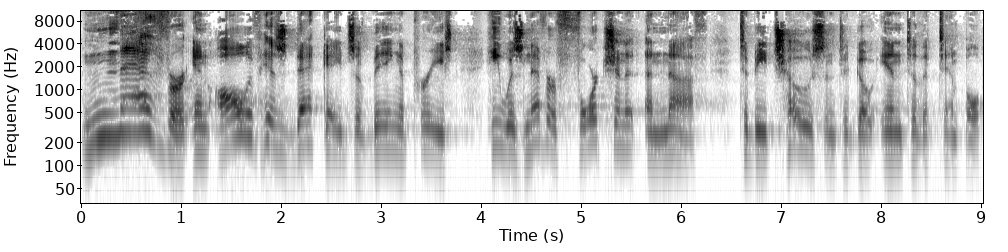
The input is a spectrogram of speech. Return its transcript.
never, in all of his decades of being a priest, he was never fortunate enough to be chosen to go into the temple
